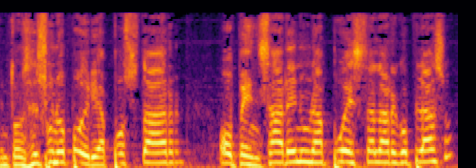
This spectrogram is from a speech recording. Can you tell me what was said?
Entonces, ¿uno podría apostar o pensar en una apuesta a largo plazo?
